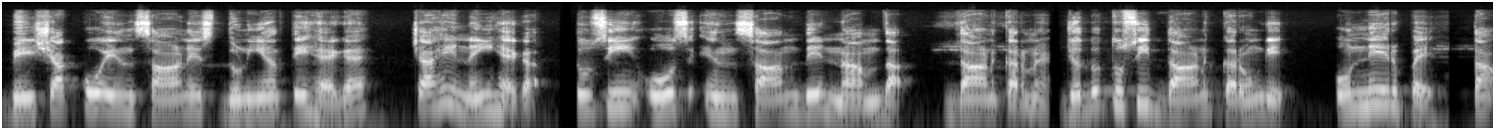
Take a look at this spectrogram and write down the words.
ਬੇਸ਼ੱਕ ਉਹ ਇਨਸਾਨ ਇਸ ਦੁਨੀਆ ਤੇ ਹੈਗਾ ਚਾਹੇ ਨਹੀਂ ਹੈਗਾ, ਤੁਸੀਂ ਉਸ ਇਨਸਾਨ ਦੇ ਨਾਮ ਦਾ ਦਾਨ ਕਰਨਾ ਹੈ। ਜਦੋਂ ਤੁਸੀਂ ਦਾਨ ਕਰੋਗੇ ਉਨੇ ਰੁਪਏ, ਤਾਂ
